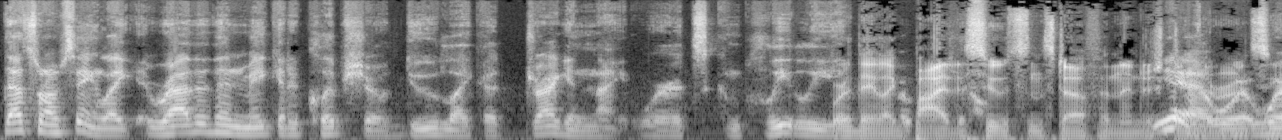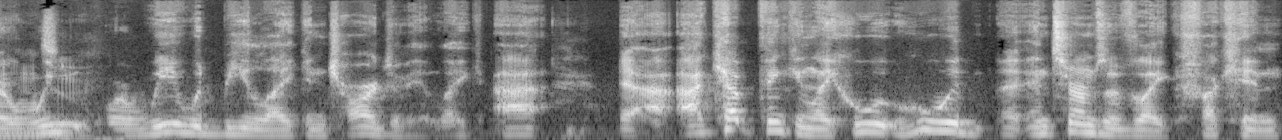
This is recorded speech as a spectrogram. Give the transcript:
that's what I'm saying. Like, rather than make it a clip show, do like a Dragon Knight where it's completely where they like buy the suits and stuff, and then just yeah, do their own where, where we and- where we would be like in charge of it. Like I, I I kept thinking like who who would in terms of like fucking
